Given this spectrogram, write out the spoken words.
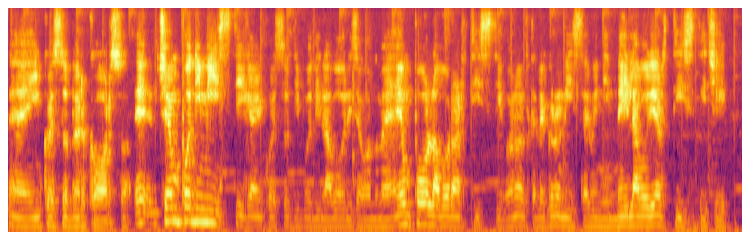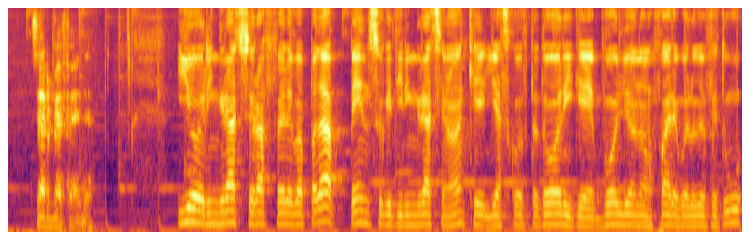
eh, in questo percorso. E c'è un po' di mistica in questo tipo di lavori, secondo me. È un po' un lavoro artistico, no? il telecronista, quindi nei lavori artistici serve fede. Io ringrazio Raffaele Pappadà, penso che ti ringraziano anche gli ascoltatori che vogliono fare quello che fai tu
